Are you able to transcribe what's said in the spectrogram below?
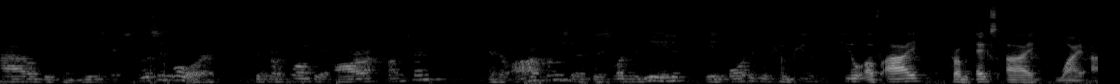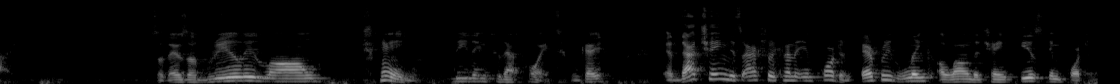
how we can use exclusive OR to perform the R function. And the R function is what you need in order to compute Q of i from xi, yi. So there's a really long chain leading to that point, okay? And that chain is actually kind of important. Every link along the chain is important.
